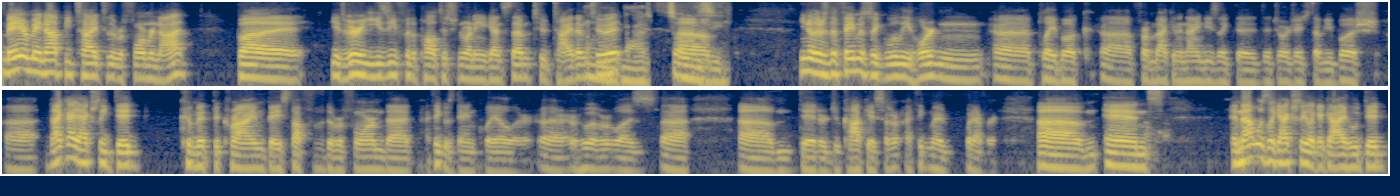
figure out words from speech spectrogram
may or may not be tied to the reform or not, but it's very easy for the politician running against them to tie them Oh to it. God, so Um, easy. You know, there's the famous like Willie Horton uh, playbook uh, from back in the '90s, like the the George H. W. Bush. Uh, that guy actually did commit the crime based off of the reform that I think it was Dan Quayle or or whoever it was uh, um, did or Dukakis. I, don't, I think my whatever. Um, and and that was like actually like a guy who did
